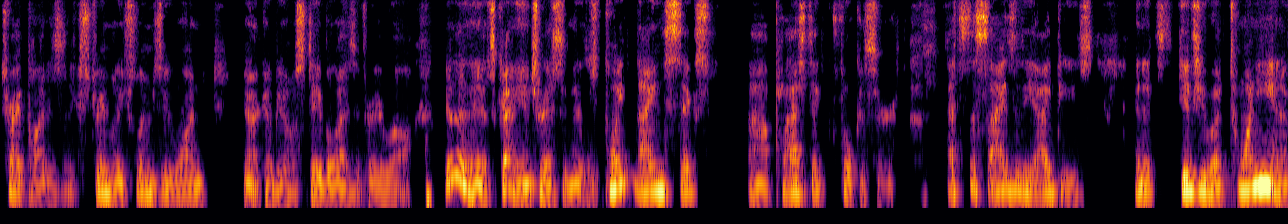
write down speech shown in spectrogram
tripod is an extremely flimsy one. You're not going to be able to stabilize it very well. The other thing that's kind of interesting is 0.96 uh, plastic focuser. That's the size of the eyepiece, and it gives you a 20 and a,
